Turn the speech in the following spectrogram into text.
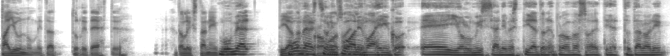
tajunnut, mitä tuli tehtyä. Että oliko tämä niin kuin... mun, miel- tietoinen Mun mielestä se oli puolivahinko. Ei ollut missään nimessä tietoinen provosointi. Että tota, no, niin,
